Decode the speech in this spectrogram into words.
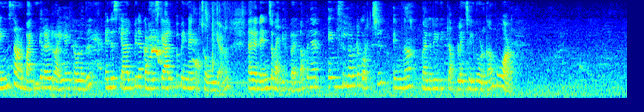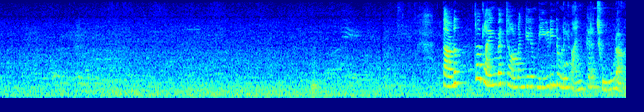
എൻസ് ആണ് ഭയങ്കര ഡ്രൈ ആയിട്ടുള്ളത്. എന്റെ സ്കാൽപ്പിനെ കണ്ട് സ്കാൽപ്പ് പിന്നെ കുറച്ച് ഓയിലാണ് എന്റെ എൻസ് ഭയങ്കര ഡ്രൈ ഉണ്ട് അപ്പോൾ ഞാൻ എൻസിലോട്ട് കുറച്ച് എണ്ണ നല്ല രീതിക്ക് അപ്ലൈ ചെയ്ത് കൊടുക്കാൻ പോവാണ് തണുത്ത ക്ലൈമറ്റ് ആണെങ്കിലും വീടിന്റെ ഉള്ളിൽ ഭയങ്കര ചൂടാണ്.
